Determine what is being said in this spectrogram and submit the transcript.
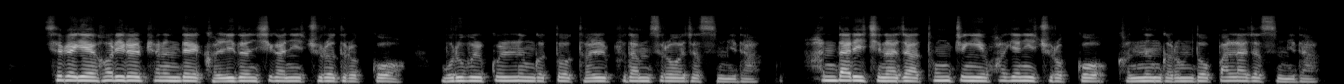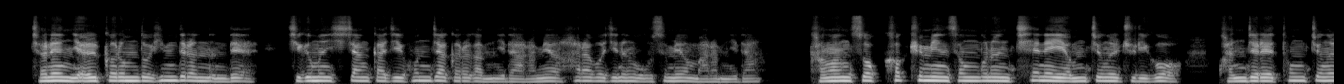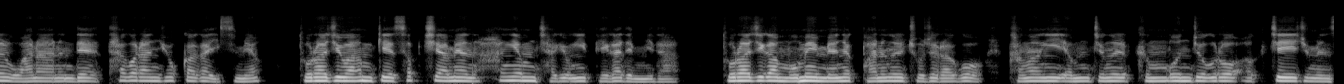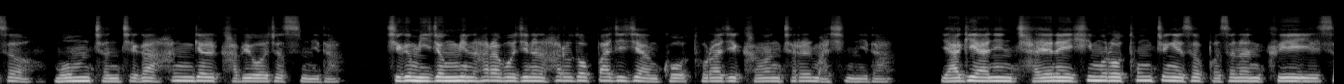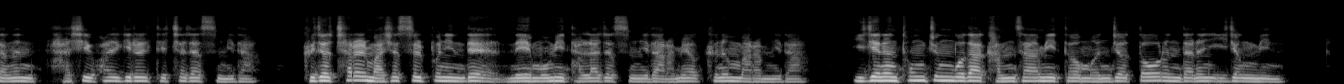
새벽에 허리를 펴는데 걸리던 시간이 줄어들었고 무릎을 꿇는 것도 덜 부담스러워졌습니다. 한 달이 지나자 통증이 확연히 줄었고 걷는 걸음도 빨라졌습니다. 전엔 열 걸음도 힘들었는데 지금은 시장까지 혼자 걸어갑니다. 라며 할아버지는 웃으며 말합니다. 강황 속 커큐민 성분은 체내 염증을 줄이고 관절의 통증을 완화하는 데 탁월한 효과가 있으며 도라지와 함께 섭취하면 항염 작용이 배가 됩니다. 도라지가 몸의 면역 반응을 조절하고 강황이 염증을 근본적으로 억제해주면서 몸 전체가 한결 가벼워졌습니다. 지금 이정민 할아버지는 하루도 빠지지 않고 도라지 강황차를 마십니다. 약이 아닌 자연의 힘으로 통증에서 벗어난 그의 일상은 다시 활기를 되찾았습니다. 그저 차를 마셨을 뿐인데 내 몸이 달라졌습니다. 라며 그는 말합니다. 이제는 통증보다 감사함이 더 먼저 떠오른다는 이정민.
